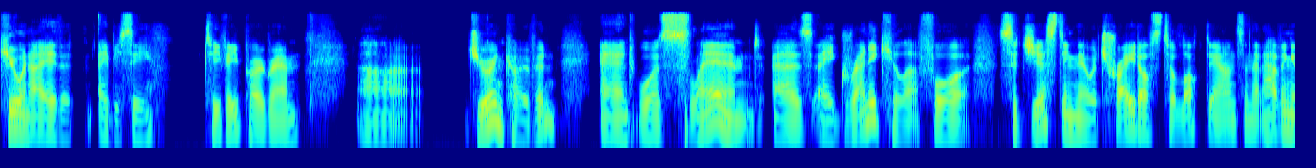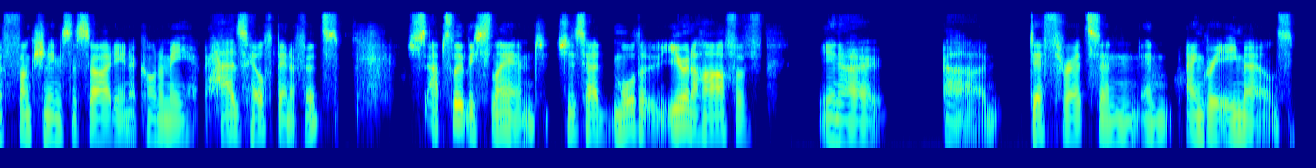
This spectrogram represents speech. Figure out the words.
Q and A, the ABC TV program uh, during COVID, and was slammed as a granny killer for suggesting there were trade-offs to lockdowns and that having a functioning society and economy has health benefits. She's absolutely slammed. She's had more than a year and a half of, you know, uh, death threats and and angry emails.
